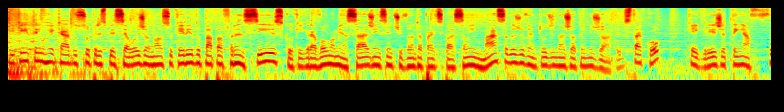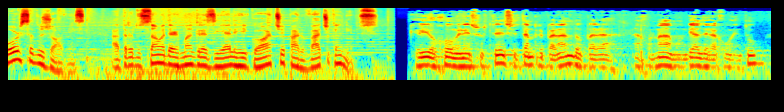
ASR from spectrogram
E quem tem um recado super especial hoje é o nosso querido Papa Francisco, que gravou uma mensagem incentivando a participação em massa da juventude na JMJ. E destacou que a igreja tem a força dos jovens. A tradução é da irmã Graziele Rigotti para o Vatican News. Queridos jóvenes, ustedes se estão preparando para a Jornada Mundial da Juventude?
